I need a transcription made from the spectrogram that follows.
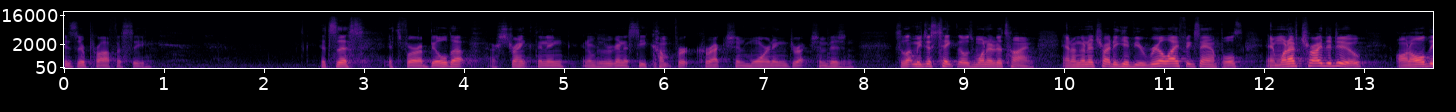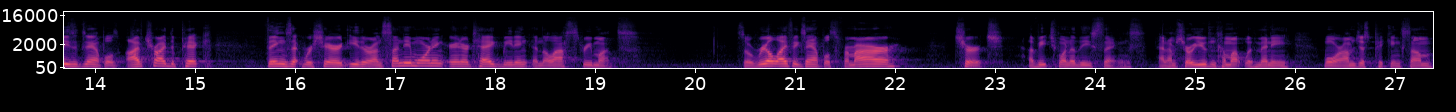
is there prophecy? It's this it's for our build up, our strengthening, and we're going to see comfort, correction, warning, direction, vision. So let me just take those one at a time. And I'm going to try to give you real life examples. And what I've tried to do on all these examples, I've tried to pick things that were shared either on Sunday morning or in our tag meeting in the last three months. So, real life examples from our church of each one of these things. And I'm sure you can come up with many more. I'm just picking some.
